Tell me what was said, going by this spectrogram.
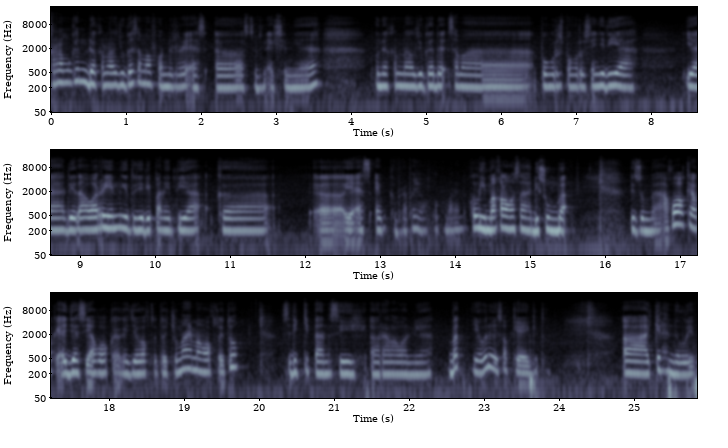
karena mungkin udah kenal juga sama founder uh, student actionnya. Udah kenal juga sama pengurus-pengurusnya. Jadi ya ya ditawarin gitu jadi panitia ke uh, ya SM ke berapa ya waktu kemarin kelima kalau nggak salah di Sumba. Di Sumba. Aku oke oke aja sih aku oke oke aja waktu itu. Cuma emang waktu itu sedikitan sih uh, relawannya. But ya udah is okay gitu. Uh, I can handle it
